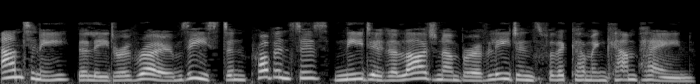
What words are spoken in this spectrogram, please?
Antony, the leader of Rome's eastern provinces, needed a large number of legions for the coming campaign,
